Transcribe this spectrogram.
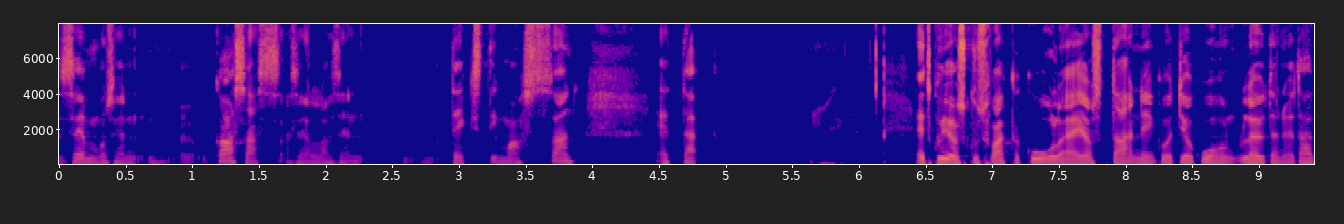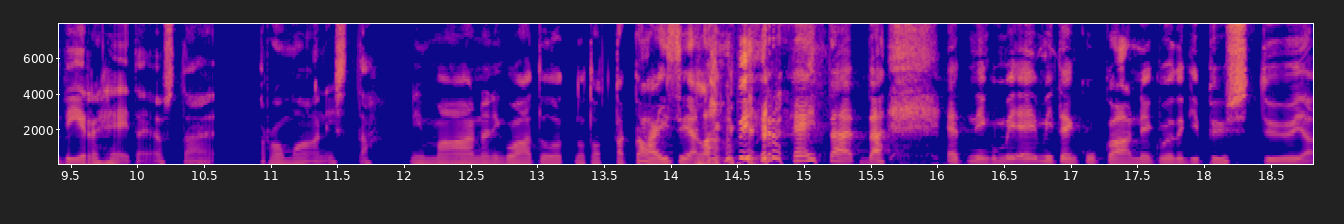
semmoisen kasassa sellaisen tekstimassan, että et kun joskus vaikka kuulee jostain, niin kuin, että joku on löytänyt jotain virheitä jostain romaanista, niin mä aina niin ajatellut, että no totta kai siellä on virheitä, että, että niin kuin, ei, miten kukaan niin kuin jotenkin pystyy ja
